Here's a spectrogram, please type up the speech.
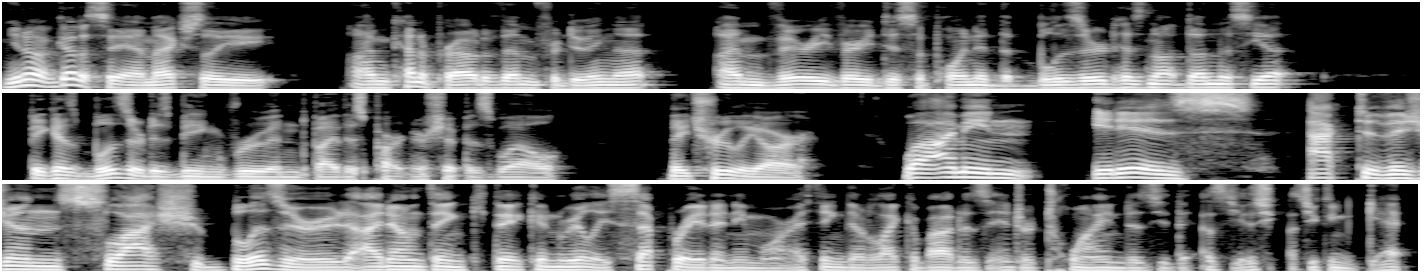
You know, I've got to say, I'm actually I'm kind of proud of them for doing that. I'm very very disappointed that Blizzard has not done this yet because Blizzard is being ruined by this partnership as well. They truly are. Well, I mean, it is Activision slash Blizzard. I don't think they can really separate anymore. I think they're like about as intertwined as you, as you, as you can get,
